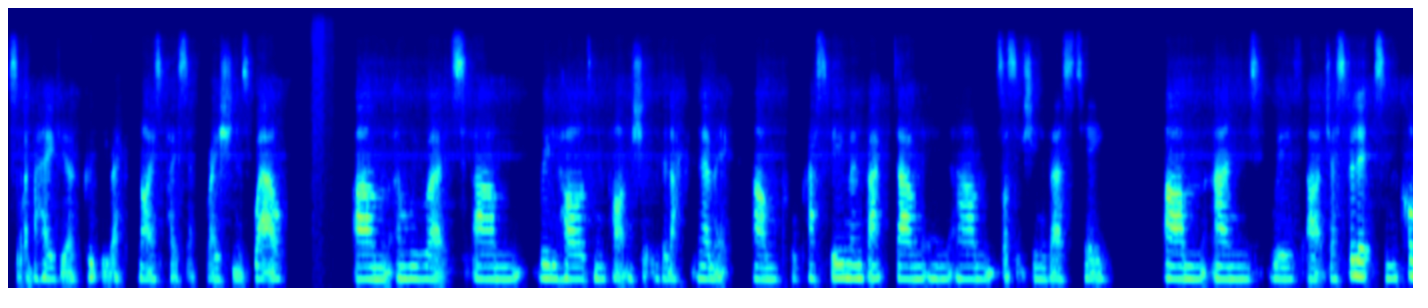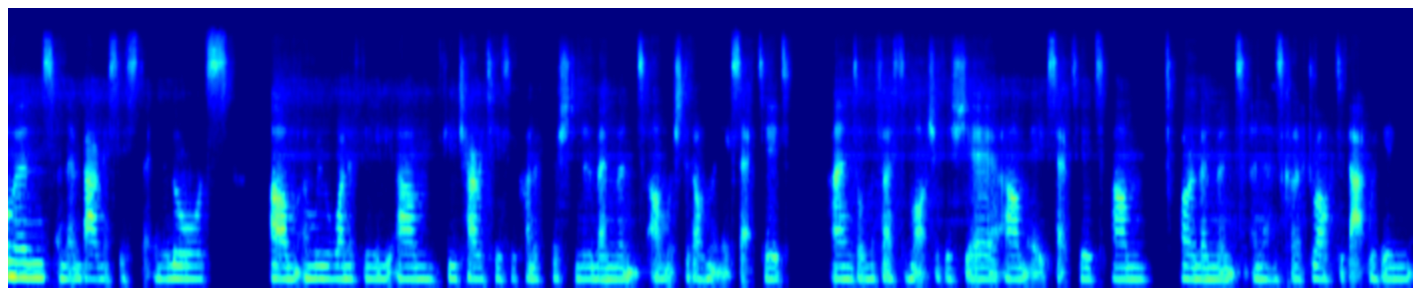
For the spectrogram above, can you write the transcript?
so behaviour could be recognised post separation as well. Um, and we worked um, really hard and in partnership with an academic um, called Cass Wiener back down in um, Sussex University um, and with uh, Jess Phillips in the Commons and then Baroness Lister in the Lords. Um, and we were one of the few charities who kind of pushed an amendment which the government accepted. And on the 1st of March of this year, it accepted our amendment and has kind of drafted that within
